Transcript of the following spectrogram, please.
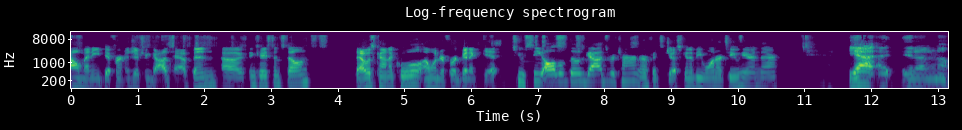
how many different Egyptian gods have been uh, encased in stone. That was kind of cool. I wonder if we're gonna get to see all of those gods return, or if it's just gonna be one or two here and there. Yeah, I, you know, I don't know.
